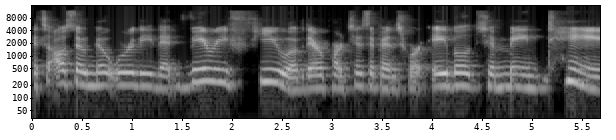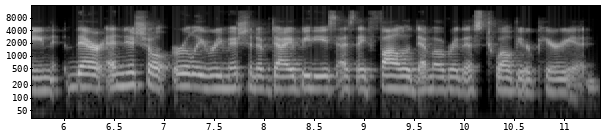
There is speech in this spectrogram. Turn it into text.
It's also noteworthy that very few of their participants were able to maintain their initial early remission of diabetes as they followed them over this 12 year period.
